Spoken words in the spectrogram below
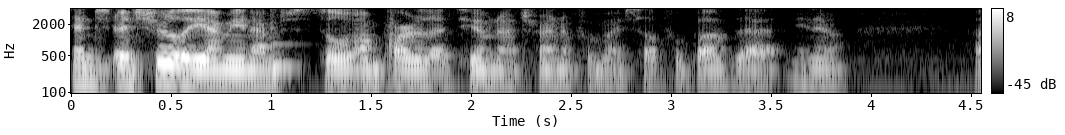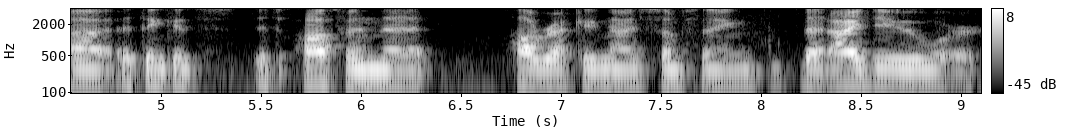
and, and surely i mean i'm still i'm part of that too i'm not trying to put myself above that you know uh, i think it's it's often that i'll recognize something that i do or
